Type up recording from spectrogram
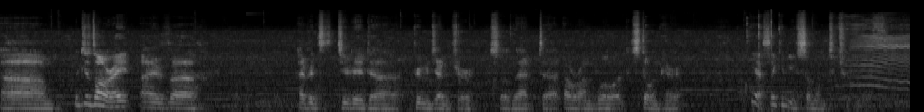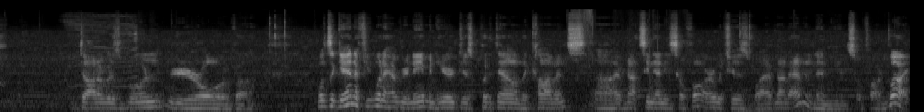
Um, which is all right. I've uh, I've instituted uh, primogeniture so that uh, Elrond will still inherit. Yes, I could use someone to trade with. Donna was born of. Uh, once again, if you want to have your name in here, just put it down in the comments. Uh, I've not seen any so far, which is why I've not added any in so far. But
